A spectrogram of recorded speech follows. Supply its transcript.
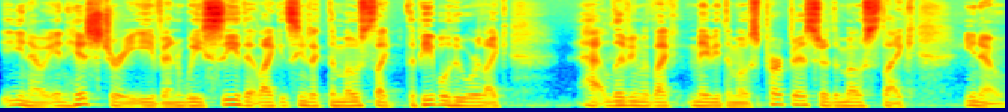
you know, in history, even we see that like it seems like the most like the people who were like ha- living with like maybe the most purpose or the most like you know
